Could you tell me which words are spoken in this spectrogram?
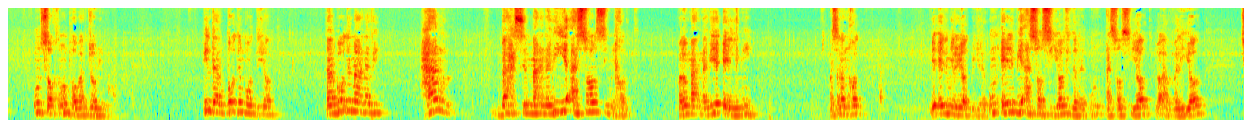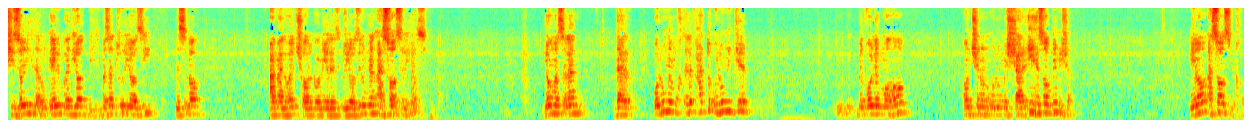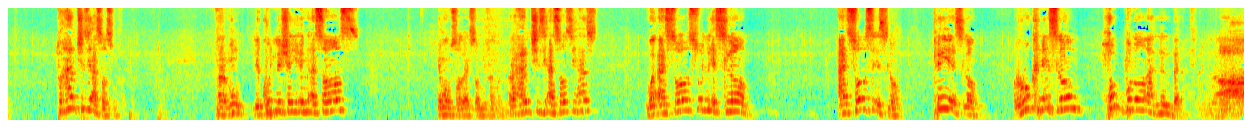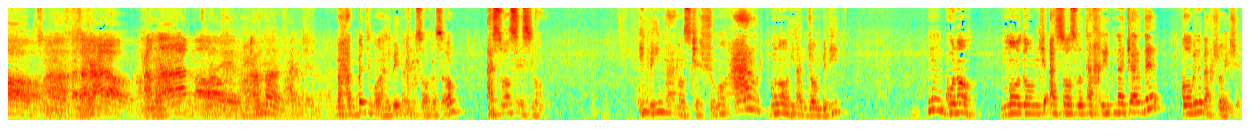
اون ساختمان پابرجا میمونه. این در بعد مادیات در بعد معنوی. هر بحث معنوی یه اساسی می‌خواد. حالا معنوی علمی. مثلا می‌خواد یه علمی رو یاد بگیره. اون علم یه اساسیاتی داره. اون اساسیات یا اولیات چیزایی که در اون علم باید یاد بگیری مثلا تو ریاضی مثلا عملهای چارگانه ریاضی رو میگن اساس ریاضی. یا مثلا در علوم مختلف حتی علومی که به قول ماها آنچنان علوم شرعی حساب نمیشن. اینا اساس می‌خواد. تو هر چیزی اساس می‌خواد. فرمود لکل شیء أساس. إمام صادق اسلام میفرماید برای هر چیزی اساسی هست و أساس الاسلام. أساس اسلام پی اسلام رکن اسلام حبنا أهل البيت محبت ما أهل بیت علیه السلام اساس اسلام. این به این معناست که شما هر گناهی انجام بدید اون گناه مادامی که اساس رو تخریب نکرده قابل بخشایشه.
